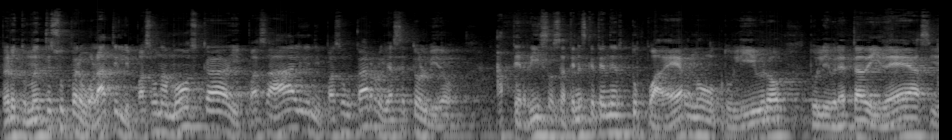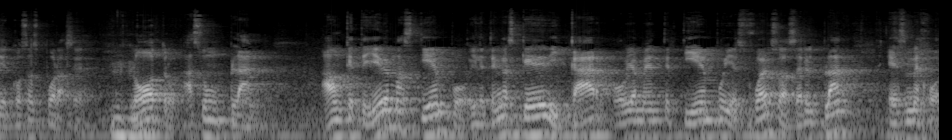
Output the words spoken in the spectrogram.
Pero tu mente es súper volátil y pasa una mosca, y pasa alguien, y pasa un carro, y ya se te olvidó. Aterriza, o sea, tienes que tener tu cuaderno, tu libro, tu libreta de ideas y de cosas por hacer. Lo otro, haz un plan. Aunque te lleve más tiempo y le tengas que dedicar, obviamente, tiempo y esfuerzo a hacer el plan, es mejor.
